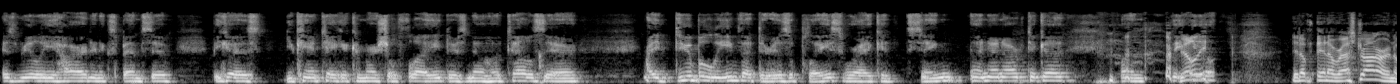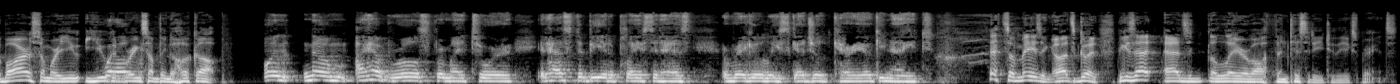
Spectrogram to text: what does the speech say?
is really hard and expensive because you can't take a commercial flight. There's no hotels there. I do believe that there is a place where I could sing in Antarctica. Um, really? In a, in a, restaurant or in a bar or somewhere you, you well, could bring something to hook up? Well, no, I have rules for my tour. It has to be at a place that has a regularly scheduled karaoke night. That's amazing. Oh, that's good because that adds a layer of authenticity to the experience.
